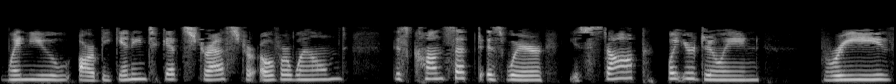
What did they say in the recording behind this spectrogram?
When you are beginning to get stressed or overwhelmed, this concept is where you stop what you're doing, breathe,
